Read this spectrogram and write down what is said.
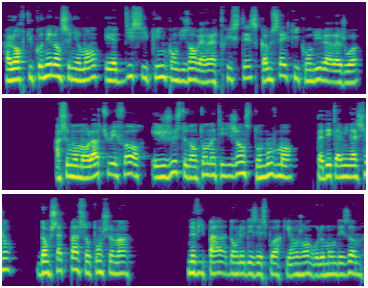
Alors tu connais l'enseignement et la discipline conduisant vers la tristesse comme celle qui conduit vers la joie. À ce moment-là, tu es fort et juste dans ton intelligence, ton mouvement, ta détermination, dans chaque pas sur ton chemin. Ne vis pas dans le désespoir qui engendre le monde des hommes.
